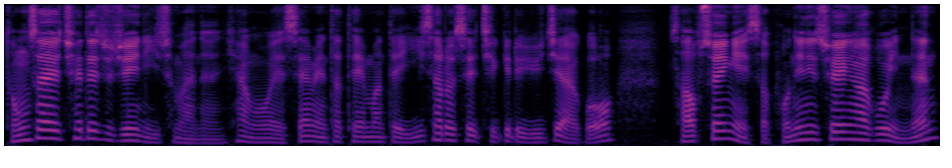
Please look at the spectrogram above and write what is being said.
동사의 최대 주주인 이수만은 향후 SM 엔터테인먼트 이사로서의 직위를 유지하고 사업 수행에 있어 본인이 수행하고 있는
